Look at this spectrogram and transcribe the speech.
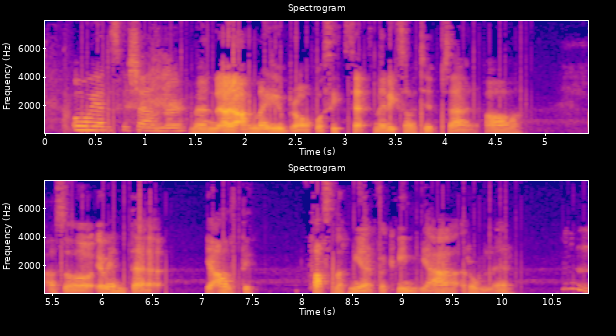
Åh, jag älskar Chandler. Men alla är ju bra på sitt sätt. Men liksom typ så här, ja. Alltså, jag vet inte. Jag har alltid fastnat mer för kvinnliga roller. Mm.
